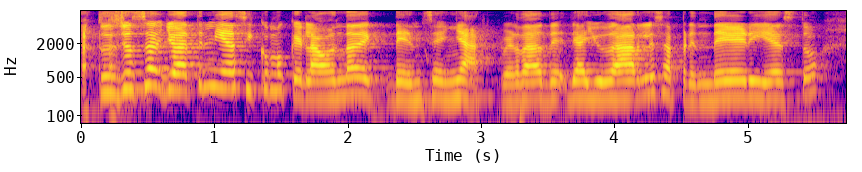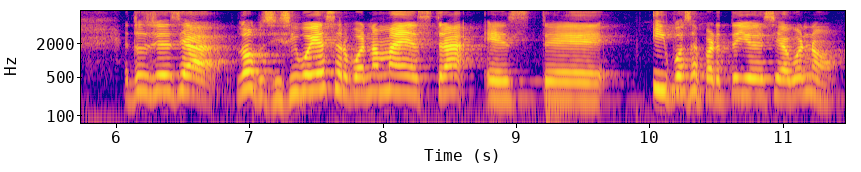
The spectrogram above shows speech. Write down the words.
entonces yo, ya tenía así como que la onda de, de enseñar, ¿verdad? De, de ayudarles a aprender y esto. Entonces yo decía, no, pues sí, sí voy a ser buena maestra, este, y pues aparte yo decía, bueno,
